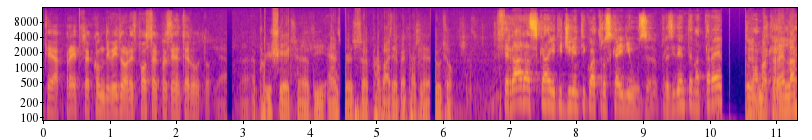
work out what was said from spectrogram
che apprezzo e condivido la risposta del Presidente Ruto. Yeah, uh, appreciate uh, the answers uh, provided by President Ruto. Ferrara Sky TG24 Sky News. Presidente Mattarella, Mattarella.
